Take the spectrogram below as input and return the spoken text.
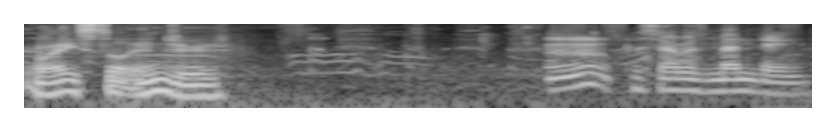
Why are you still injured? Mm, because I was mending.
